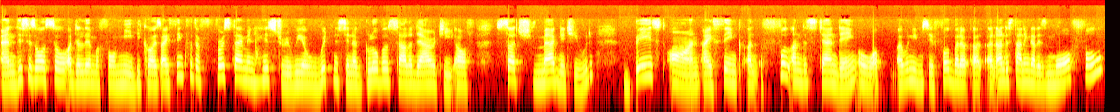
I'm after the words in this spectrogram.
And this is also a dilemma for me because I think for the first time in history, we are witnessing a global solidarity of such magnitude based on, I think, a full understanding, or I wouldn't even say full, but a, a, an understanding that is more full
